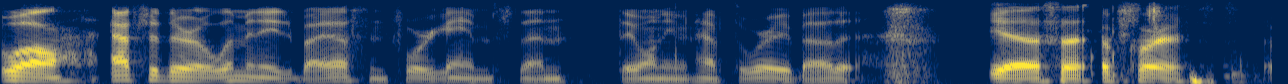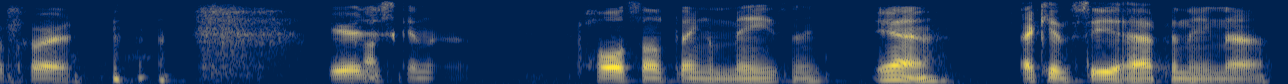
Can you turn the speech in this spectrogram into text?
Well, after they're eliminated by us in four games, then they won't even have to worry about it. Yeah, of course, of course. You're just gonna pull something amazing. yeah. I can see it happening now.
